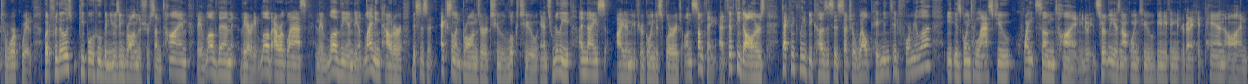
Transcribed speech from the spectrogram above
to work with. But for those people who've been using bronzers for some time, they love them, they already love Hourglass, and they love the ambient lighting powder, this is an excellent bronzer to look to, and it's really a nice item if you're going to splurge on something. At $50, technically because this is such a well-pigmented formula, it is going to last you quite some time. You know, it certainly is not going to be anything that you're going to hit pan on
